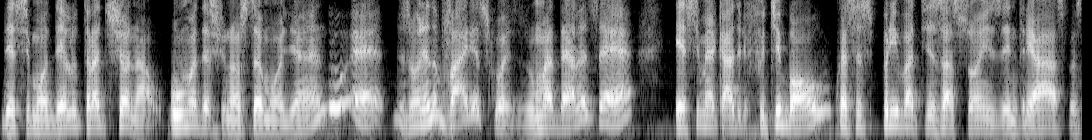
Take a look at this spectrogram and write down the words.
desse modelo tradicional. Uma das que nós estamos olhando é. Estamos olhando várias coisas. Uma delas é esse mercado de futebol, com essas privatizações, entre aspas,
